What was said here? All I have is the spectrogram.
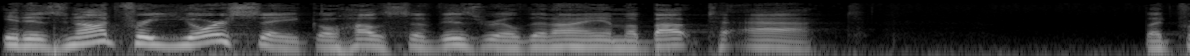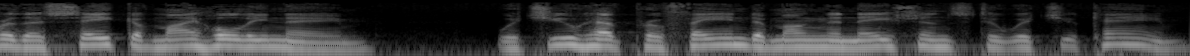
it is not for your sake, O house of Israel, that I am about to act, but for the sake of my holy name, which you have profaned among the nations to which you came.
